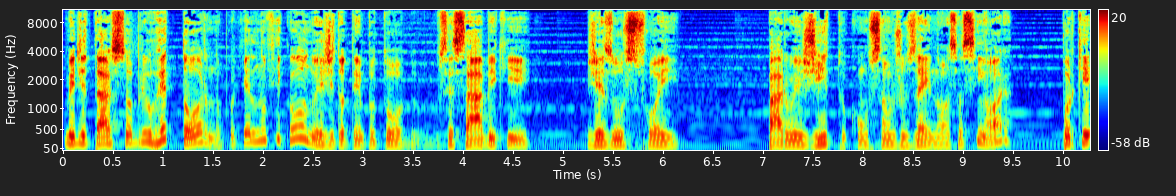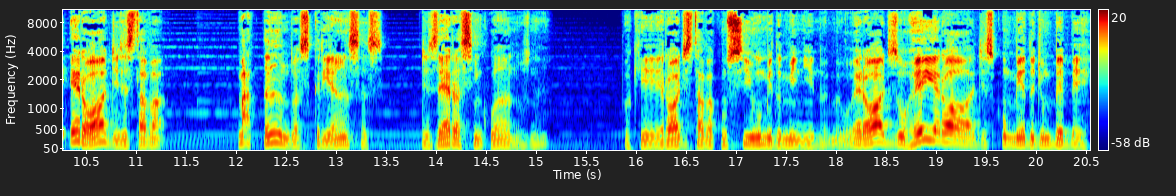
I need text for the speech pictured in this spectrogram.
meditar sobre o retorno, porque ele não ficou no Egito o tempo todo. Você sabe que Jesus foi para o Egito com São José e Nossa Senhora, porque Herodes estava matando as crianças de 0 a 5 anos, né? Porque Herodes estava com ciúme do menino. O Herodes, o rei Herodes, com medo de um bebê.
